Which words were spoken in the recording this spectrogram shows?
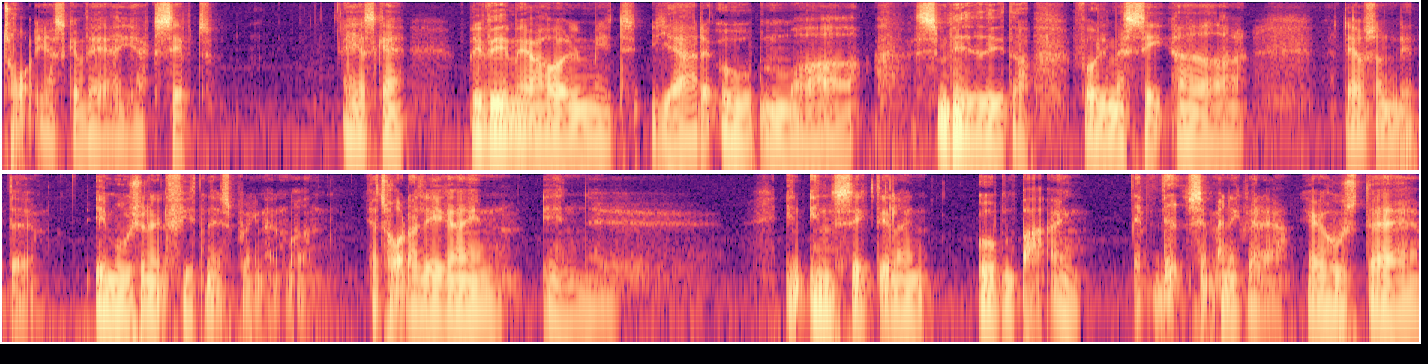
tror, jeg skal være i accept. At jeg skal blive ved med at holde mit hjerte åben og smidigt og få det masseret. Og det er jo sådan lidt øh, emotionel fitness på en eller anden måde. Jeg tror, der ligger en, en, øh, en indsigt eller en åbenbaring. Jeg ved simpelthen ikke, hvad det er. Jeg kan huske, da,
